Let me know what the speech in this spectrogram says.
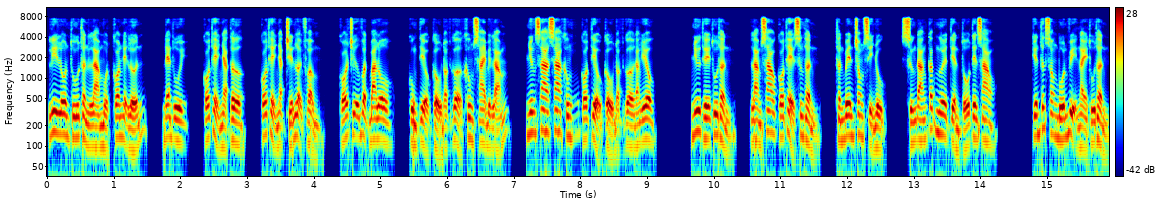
Ly lôn thú thần là một con nệ lớn, đen thui, có thể nhặt tơ, có thể nhặt chiến lợi phẩm, có chữ vật ba lô, cùng tiểu cầu đọt gờ không sai biệt lắm nhưng xa xa không có tiểu cầu đọt gờ đáng yêu. Như thế thu thần, làm sao có thể xưng thần? Thần bên trong sỉ nhục, xứng đáng các ngươi tiền tố tên sao? Kiến thức xong bốn vị này thu thần,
